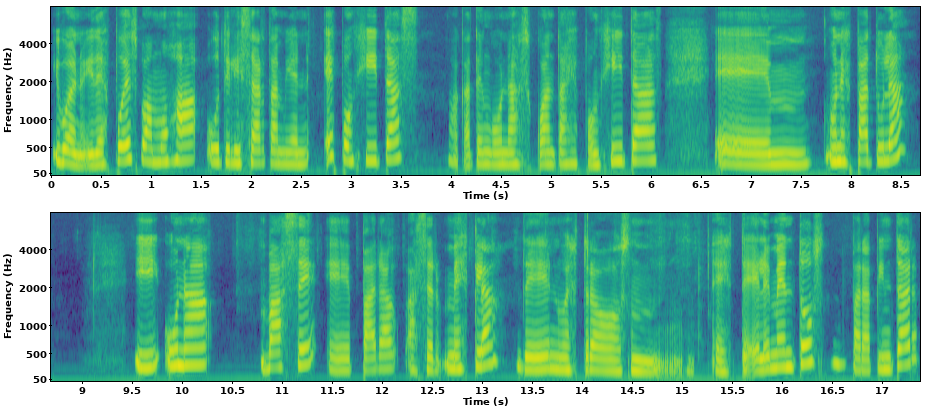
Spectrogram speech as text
Y bueno, y después vamos a utilizar también esponjitas acá tengo unas cuantas esponjitas, em, una espátula y una base eh, para hacer mezcla de nuestros mm, este, elementos para pintar.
